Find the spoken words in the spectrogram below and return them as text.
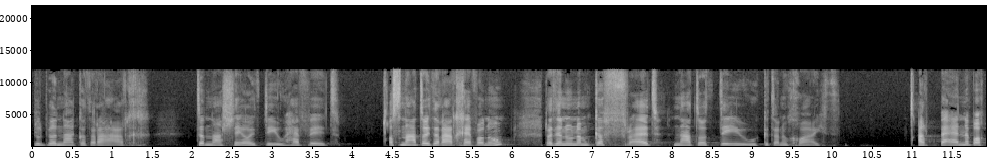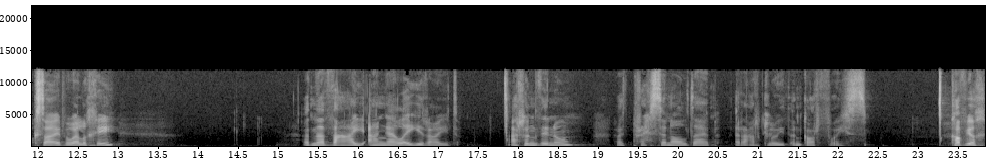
ble bynnag oedd yr arch, dyna lle oedd Dyw hefyd. Os nad oedd yr arch efo nhw, roedden nhw'n amgyffred nad oedd Dyw gyda nhw chwaith. Ar ben y bocsau, fe welwch chi, oedd yna ddau angel eiraid. A rhyngddyn nhw, roedd presenoldeb yr arglwydd yn gorffwys. Cofiwch,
